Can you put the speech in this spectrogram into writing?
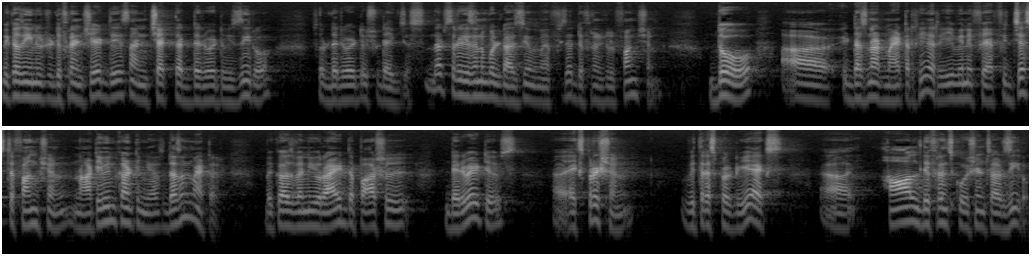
because you need to differentiate this and check that derivative is 0. So, derivative should exist that is reasonable to assume f is a differential function though uh, it does not matter here even if f is just a function not even continuous does not matter because when you write the partial derivatives uh, expression with respect to x uh, all difference coefficients are 0.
